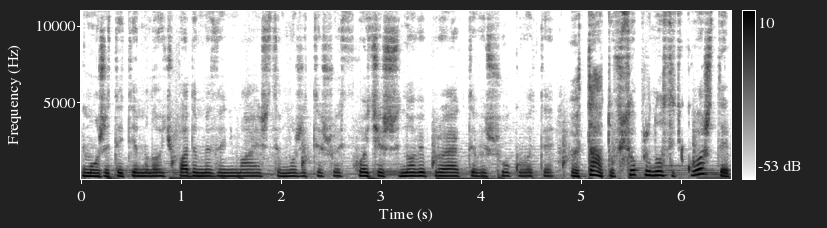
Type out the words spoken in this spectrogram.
Може, ти тими лаучпадами займаєшся, може ти щось хочеш нові проекти вишукувати. Та, то все приносить кошти,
